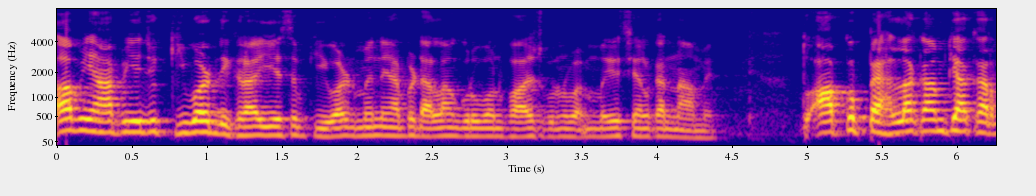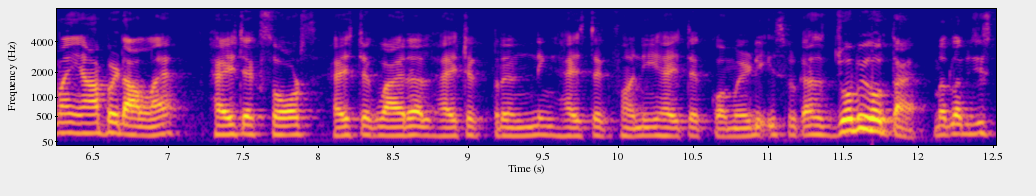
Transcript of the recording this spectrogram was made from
अब यहाँ पे ये जो कीवर्ड दिख रहा है, ये सब कीवर्ड मैंने यहाँ पे डाला हूँ ग्रुप वन फास्ट ग्रुप मेरे चैनल का नाम है। तो आपको पहला काम क्या करना है, यहाँ पे डालना है hashtag shorts hashtag viral hashtag trending hashtag funny hashtag comedy इस प्रकार से जो भी होता है मतलब जिस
